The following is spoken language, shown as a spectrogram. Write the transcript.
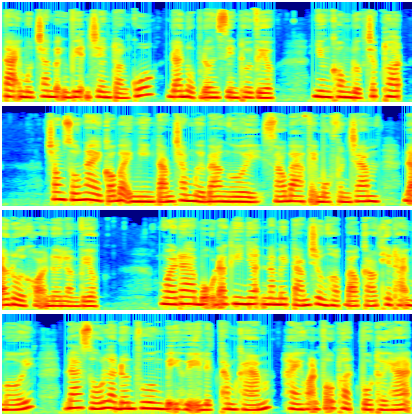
tại 100 bệnh viện trên toàn quốc đã nộp đơn xin thôi việc, nhưng không được chấp thuận. Trong số này có 7.813 người, 63,1%, đã rời khỏi nơi làm việc. Ngoài ra, Bộ đã ghi nhận 58 trường hợp báo cáo thiệt hại mới, đa số là đơn phương bị hủy lịch thăm khám hay hoãn phẫu thuật vô thời hạn.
